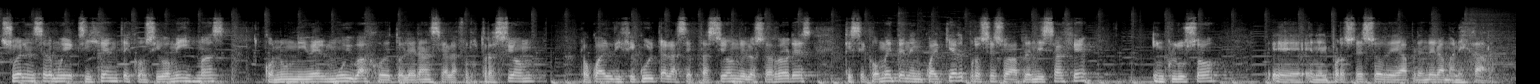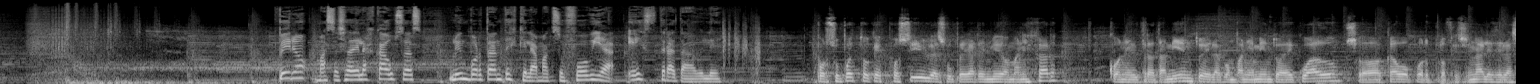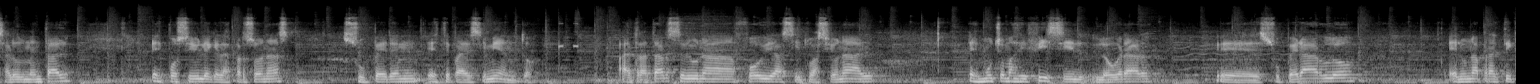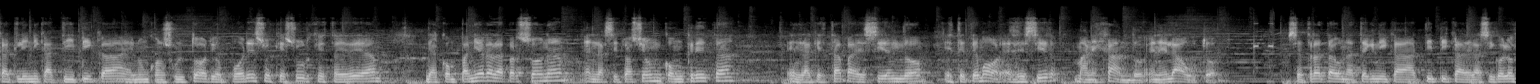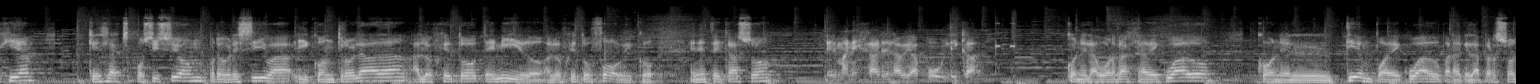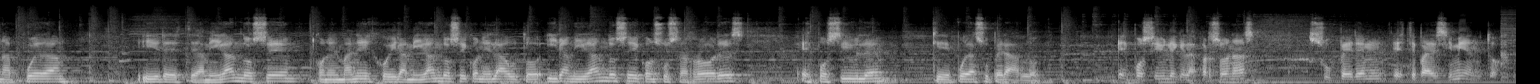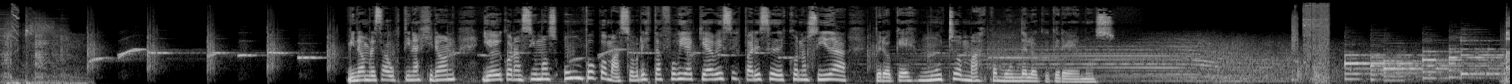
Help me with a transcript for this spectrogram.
suelen ser muy exigentes consigo mismas, con un nivel muy bajo de tolerancia a la frustración, lo cual dificulta la aceptación de los errores que se cometen en cualquier proceso de aprendizaje, incluso eh, en el proceso de aprender a manejar. Pero, más allá de las causas, lo importante es que la maxofobia es tratable. Por supuesto que es posible superar el miedo a manejar con el tratamiento y el acompañamiento adecuado llevado a cabo por profesionales de la salud mental. Es posible que las personas superen este padecimiento. Al tratarse de una fobia situacional, es mucho más difícil lograr eh, superarlo en una práctica clínica típica en un consultorio. Por eso es que surge esta idea de acompañar a la persona en la situación concreta en la que está padeciendo este temor, es decir, manejando en el auto. Se trata de una técnica típica de la psicología que es la exposición progresiva y controlada al objeto temido, al objeto fóbico, en este caso el manejar en la vía pública. Con el abordaje adecuado, con el tiempo adecuado para que la persona pueda ir este, amigándose con el manejo, ir amigándose con el auto, ir amigándose con sus errores, es posible que pueda superarlo. Es posible que las personas superen este padecimiento. Mi nombre es Agustina Girón y hoy conocimos un poco más sobre esta fobia que a veces parece desconocida, pero que es mucho más común de lo que creemos.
